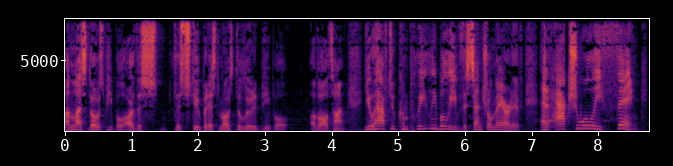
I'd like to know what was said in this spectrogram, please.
unless those people are the, the stupidest, most deluded people of all time. You have to completely believe the central narrative and actually think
